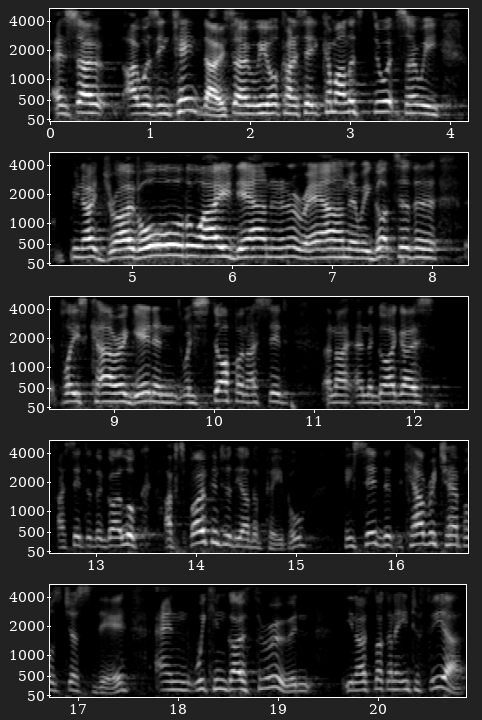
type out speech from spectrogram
And so I was intent though. So we all kind of said, come on, let's do it. So we, you know, drove all the way down and around and we got to the police car again and we stop and I said, and, I, and the guy goes, I said to the guy, Look, I've spoken to the other people. He said that the Calvary Chapel's just there and we can go through and, you know, it's not going to interfere.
